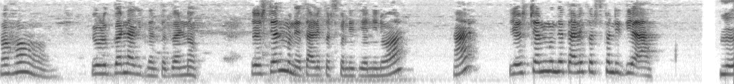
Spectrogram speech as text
ಹೋ ಇವಳು ಗಂಡಾಗಿದ್ದಂತೆ ಗಣ್ಣು ಎಷ್ಟು ಜನ ಮುಂದೆ ತಾಳಿ ಕಟ್ಸ್ಕೊಂಡಿದ್ಯಾ ನೀನು? ಹಾ? ಎಷ್ಟು ಜನ ಮುಂದೆ ತಾಳಿ ಕಟ್ಸ್ಕೊಂಡಿದ್ಯಾ? ಲೇ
